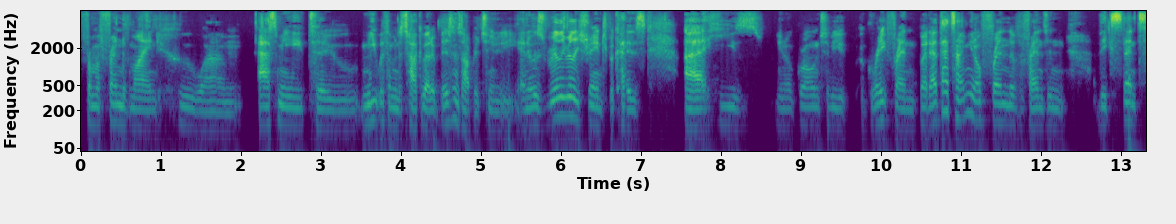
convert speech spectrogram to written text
from a friend of mine who um, asked me to meet with him to talk about a business opportunity, and it was really, really strange because uh, he's you know grown to be a great friend, but at that time, you know, friend of friends, and the extent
